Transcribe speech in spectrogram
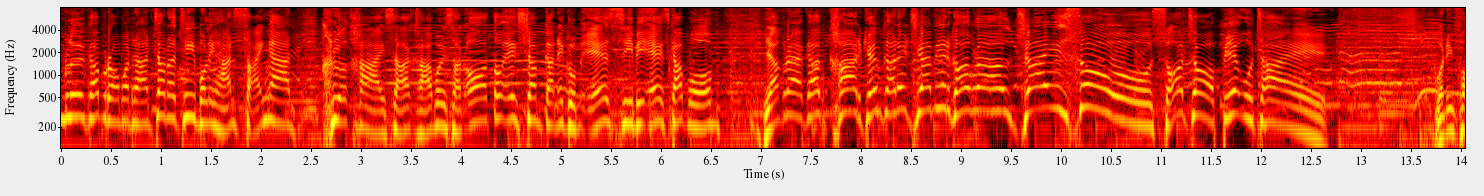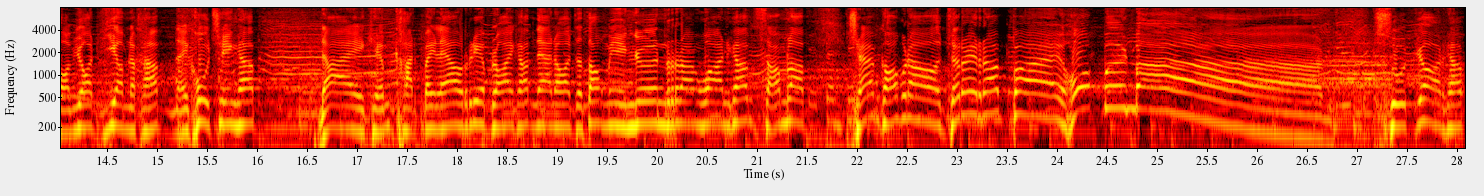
ำลือครับรองประธานเจ้าหน้าที่บริหารสายงาน เครือข่ายสาขาบริษัทออโตเอ็กซ์จำกัดในกลุ่ม SCBX ครับผม อย่างแรกครับคาดเข็มขัดให้แชมป์เปี้ยนของเราใจสู้สจเปียกอุทัยวันนี้ฟอร์มยอดเยี่ยมนะครับ ในคู่ชิงครับ ได้เข็มขัดไปแล้วเรียบร้อยครับ แน่นอนจะต้องมีเงินรางวัลครับสำหรับแชมป์ของเราจะได้รับไป 60,000 บาท สุดยอดครับ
